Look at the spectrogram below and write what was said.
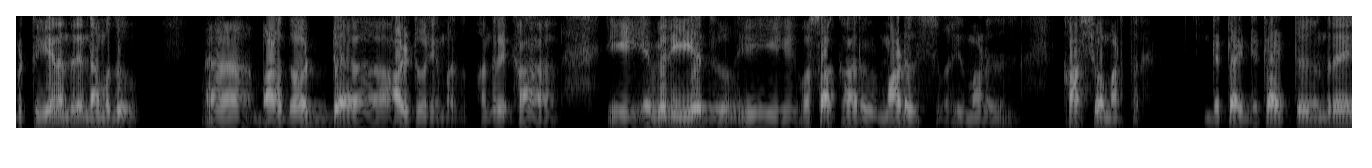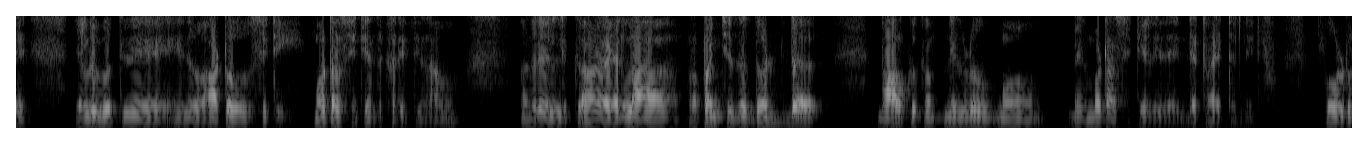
ಬಟ್ ಏನಂದರೆ ನಮ್ಮದು ಭಾಳ ದೊಡ್ಡ ಆಡಿಟೋರಿಯಂ ಅದು. ಅಂದರೆ ಕಾ, ಈ ಎವ್ರಿ ಇಯರ್ ಈ ಹೊಸ ಕಾರು ಮಾಡೆಲ್ಸ್ ಇದು ಮಾಡೋದು ಕಾರ್ ಶೋ ಮಾಡ್ತಾರೆ. ಡೆಟ್ರಾಯ್ಟ್ ಡೆಟ್ರಾಯ್ಟ್ ಅಂದರೆ ಎಲ್ರಿಗೂ ಗೊತ್ತಿದೆ, ಇದು ಆಟೋ ಸಿಟಿ ಮೋಟಾರ್ ಸಿಟಿ ಅಂತ ಕರಿತೀವಿ ನಾವು. ಅಂದರೆ ಅಲ್ಲಿ ಎಲ್ಲ ಪ್ರಪಂಚದ ದೊಡ್ಡ ನಾಲ್ಕು ಕಂಪ್ನಿಗಳು ಮೋ ಮೋಟಾರ್ ಸಿಟಿಯಲ್ಲಿದೆ ಡೆಟ್ರಾಯ್ಟಲ್ಲಿ Ford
